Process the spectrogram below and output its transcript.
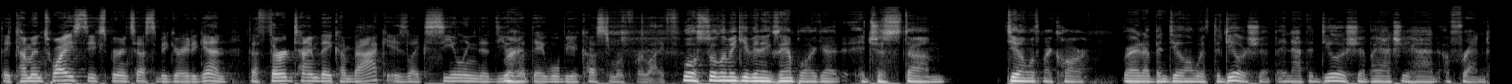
They come in twice, the experience has to be great again. The third time they come back is like sealing the deal Right. that they will be a customer for life. Well, so let me give you an example. I got it just um, dealing with my car, right? I've been dealing with the dealership, and at the dealership, I actually had a friend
